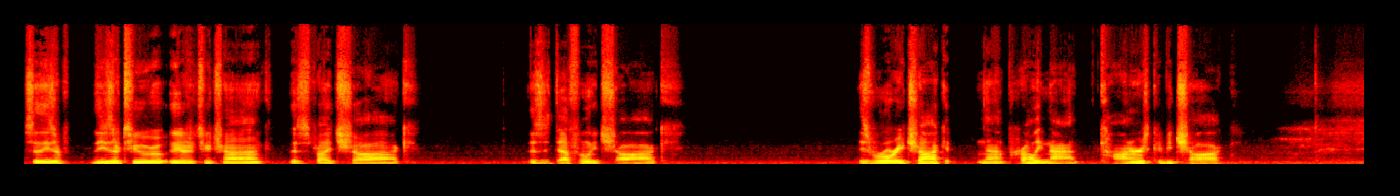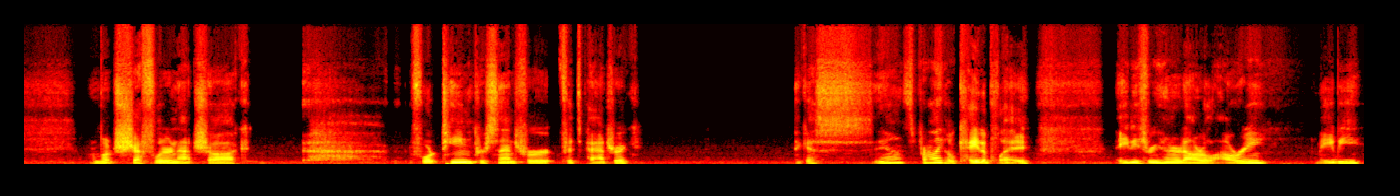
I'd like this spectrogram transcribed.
So these are these are two these are two chalk. This is probably chalk. This is definitely chalk. Is Rory chalk? Not probably not. Conners could be chalk. What about Scheffler? Not chalk. Fourteen percent for Fitzpatrick. I guess yeah, it's probably okay to play. Eighty three hundred dollar Lowry maybe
